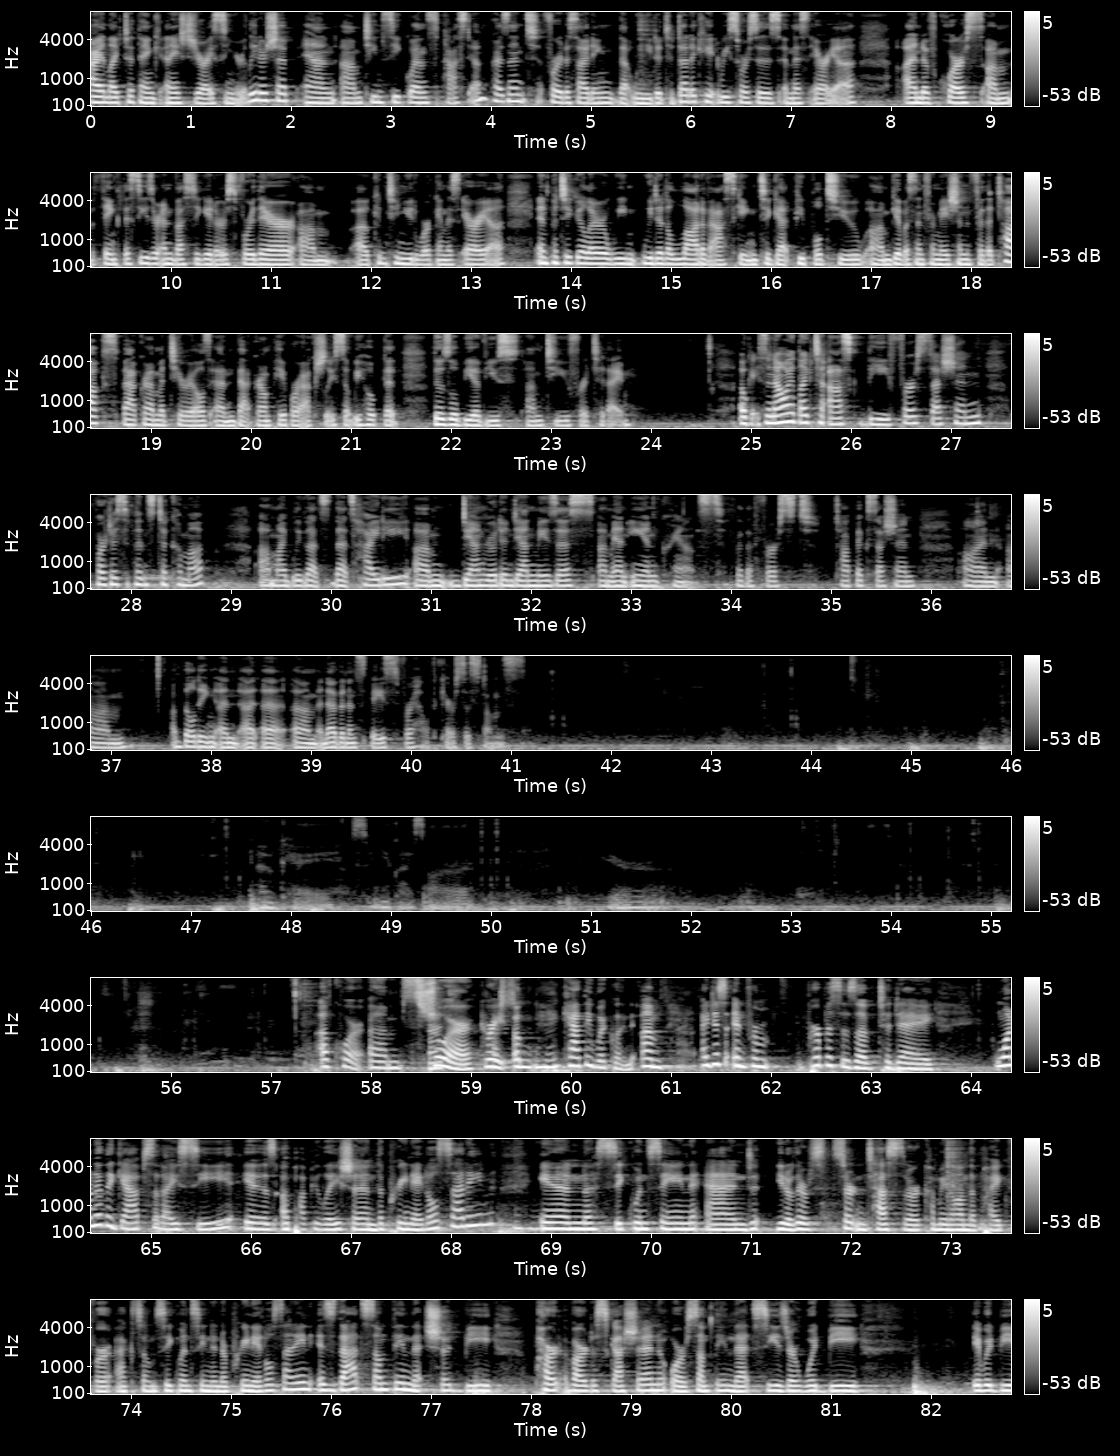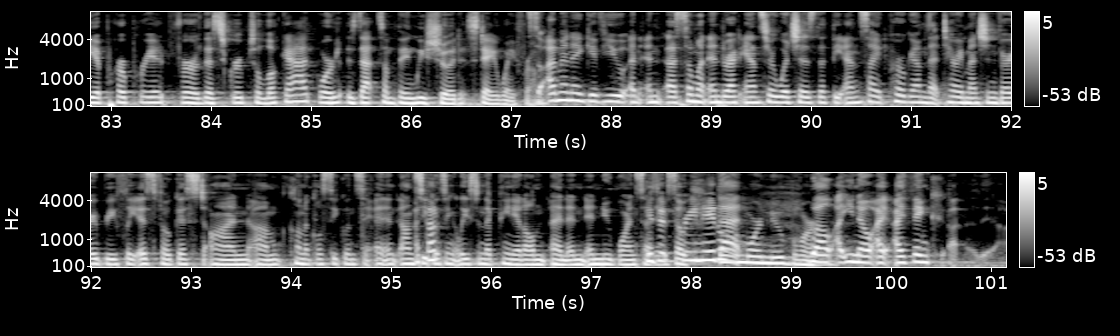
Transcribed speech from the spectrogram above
I'd like to thank NHGRI senior leadership and um, Team Sequence, past and present, for deciding that we needed to dedicate resources in this area. And of course, um, thank the CSER investigators for their um, uh, continued work in this area. In particular, we, we did a lot of asking to get people to um, give us information for the talks, background materials, and background paper, actually. So we hope that those will be of use um, to you for today. Okay, so now I'd like to ask the first session participants to come up. Um, I believe that's that's Heidi, um, Dan Roden, Dan Masys, um, and Ian Krantz for the first topic session on um, building an, a, a, an evidence base for healthcare systems. Okay, so you guys are here. Of course, um, sure. Great. Oh, Question? Kathy Wicklund. Um, I just, and for purposes of today, one of the gaps that I see is a population, the prenatal setting in sequencing, and you know, there's certain tests that are coming on the pike for exome sequencing in a prenatal setting. Is that something that should be part of our discussion, or something that CSER would be? It would be appropriate for this group to look at, or is that something we should stay away from? So I'm going to give you an, an, a somewhat indirect answer, which is that the NSIGHT program that Terry mentioned very briefly is focused on um, clinical sequencing, and on I sequencing at least in the prenatal and, and, and newborn Is setting. it so prenatal or that- more newborn? Well, you know, I, I think uh,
